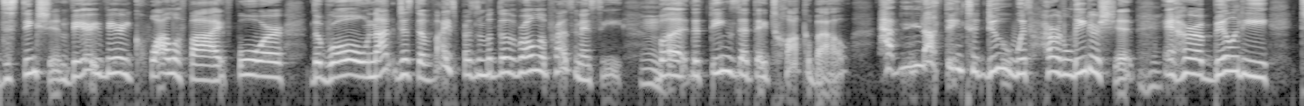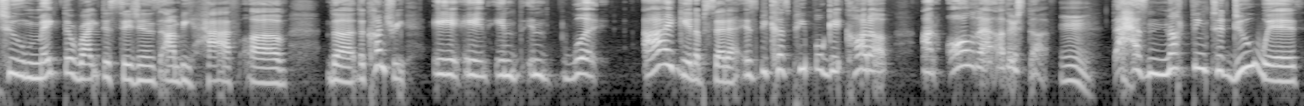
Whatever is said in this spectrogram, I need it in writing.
distinction, very very qualified for the role, not just the vice president, but the role of presidency. Mm. But the things that they talk about have nothing to do with her leadership mm-hmm. and her ability to make the right decisions on behalf of the the country. And, and, and, and what I get upset at is because people get caught up on all of that other stuff. Mm. That has nothing to do with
